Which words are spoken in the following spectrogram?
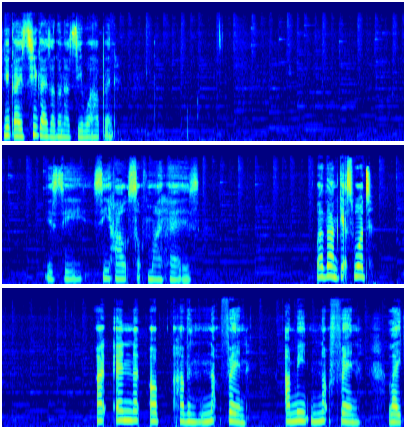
You guys you guys are gonna see what happened you see see how soft my hair is. But then guess what? I ended up having nothing. I mean nothing. Like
